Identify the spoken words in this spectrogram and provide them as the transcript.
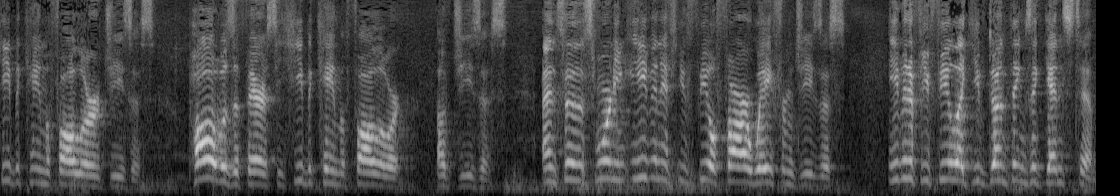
He became a follower of Jesus. Paul was a Pharisee. He became a follower of Jesus. And so this morning, even if you feel far away from Jesus, even if you feel like you've done things against him,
